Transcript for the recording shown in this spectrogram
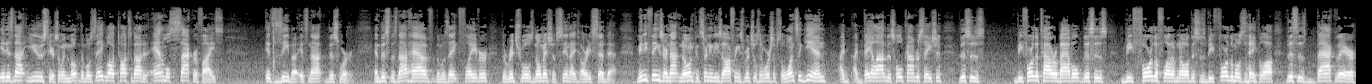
It is not used here. So when Mo- the Mosaic law talks about an animal sacrifice, it's zeba. It's not this word. And this does not have the Mosaic flavor, the rituals, no mention of sin. I already said that. Many things are not known concerning these offerings, rituals, and worship. So once again, I, I bail out of this whole conversation. This is before the Tower of Babel. This is before the flood of Noah. This is before the Mosaic law. This is back there.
